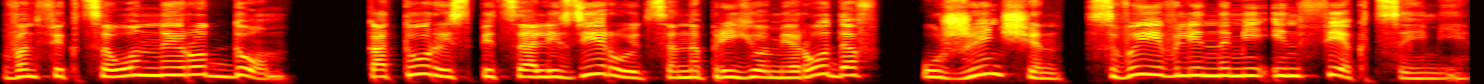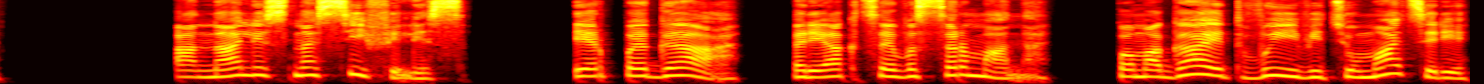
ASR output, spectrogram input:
в инфекционный роддом, который специализируется на приеме родов у женщин с выявленными инфекциями. Анализ на сифилис, РПГА, реакция Вассермана, помогает выявить у матери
